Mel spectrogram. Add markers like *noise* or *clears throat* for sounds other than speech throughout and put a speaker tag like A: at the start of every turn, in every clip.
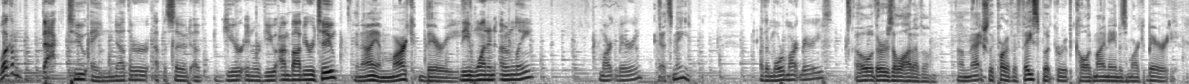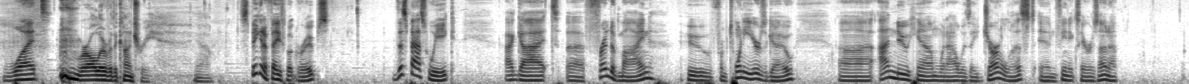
A: Welcome back to another episode of Gear in Review. I'm Bobby Rettew,
B: And I am Mark Berry.
A: the one and only Mark Berry.
B: That's me.
A: Are there more Mark Berries?
B: Oh, there's a lot of them. I'm actually part of a Facebook group called My Name is Mark Berry.
A: What? *clears throat*
B: We're all over the country. Yeah.
A: Speaking of Facebook groups, this past week I got a friend of mine who, from 20 years ago, uh, I knew him when I was a journalist in Phoenix, Arizona,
